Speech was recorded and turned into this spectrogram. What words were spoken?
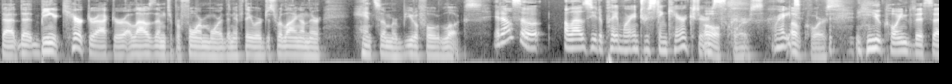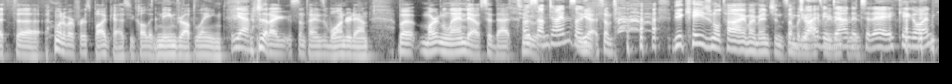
That, that being a character actor allows them to perform more than if they were just relying on their handsome or beautiful looks. It also allows you to play more interesting characters. Oh, of course. Right. Of course. You coined this at uh, one of our first podcasts. You called it Name Drop Lane. Yeah. that I sometimes wander down. But Martin Landau said that too. Oh, sometimes? Yeah, sometimes. the occasional time I mentioned somebody Driving down it interviewed. today. Okay, go on.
